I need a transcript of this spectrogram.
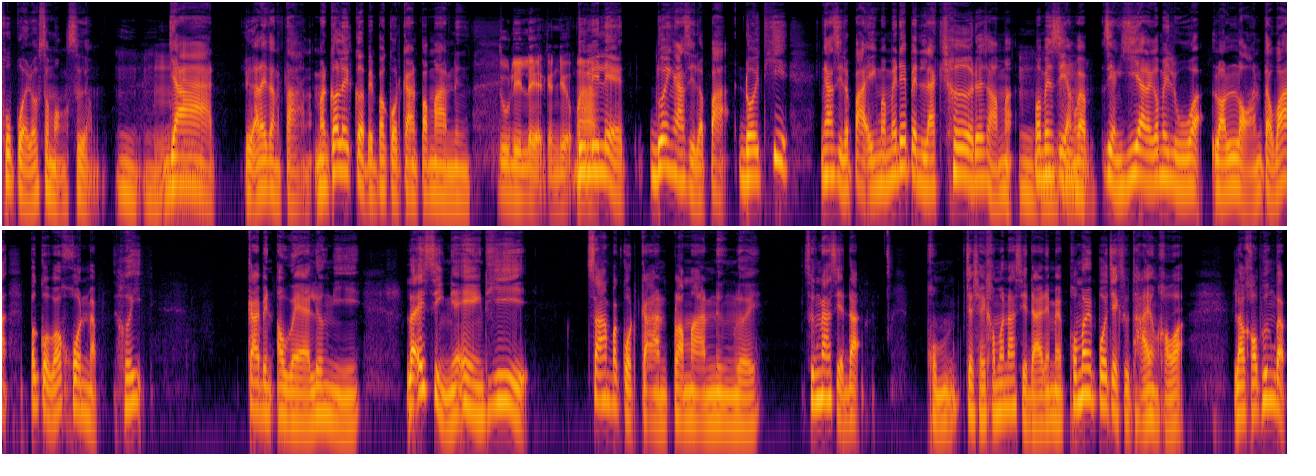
ผู้ป่วยโรคสมองเสื่อมอืมอืมญาติหรืออะไรต่างๆ มันก็เลยเกิดเป็นปรากฏการณ์ประมาณหนึ่งดู relate กันเยอะดูมาก relateด้วยงานศิลปะ โดยที่งานศิลปะเองมันไม่ได้เป็นเลคเชอร์ด้วยซ้ำอะอืมมันเป็นเสียงแบบเสียงเหี้ยอะไรก็ไม่รู้อะหลอนๆแต่ว่าปรากฏว่าคนแบบเฮ้ย กลายเป็น aware เรื่องนี้ และไอ้สิ่งเนี้ยเองที่สร้างปรากฏการณ์ประมาณหนึ่งเลย ซึ่งน่าเสียดายผมจะใช้คำว่าน่าเสียดายได้ไหมเพราะมันเป็นโปรเจกต์สุดท้ายของเขาอะแล้วเขาเพิ่งแบบ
